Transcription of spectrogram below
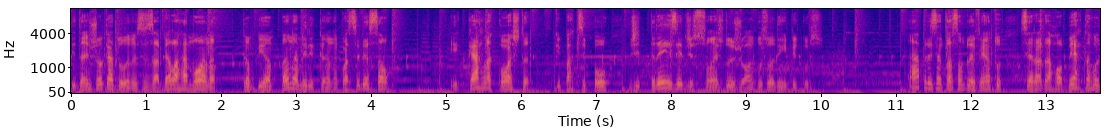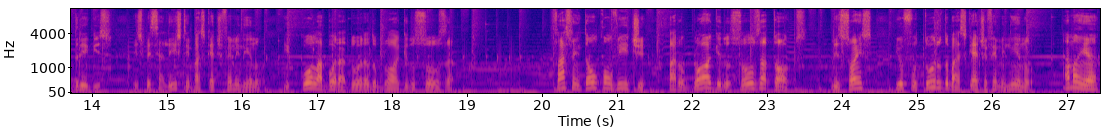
e das jogadoras Isabela Ramona, campeã pan-americana com a seleção, e Carla Costa, que participou de três edições dos Jogos Olímpicos. A apresentação do evento será da Roberta Rodrigues, especialista em basquete feminino e colaboradora do blog do Souza. Faço então o convite para o blog do Souza Talks, lições e o futuro do basquete feminino, amanhã,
